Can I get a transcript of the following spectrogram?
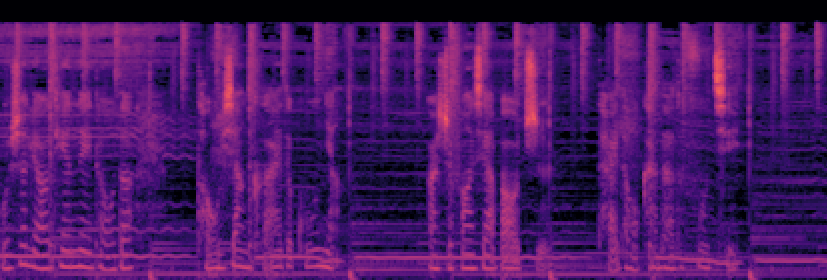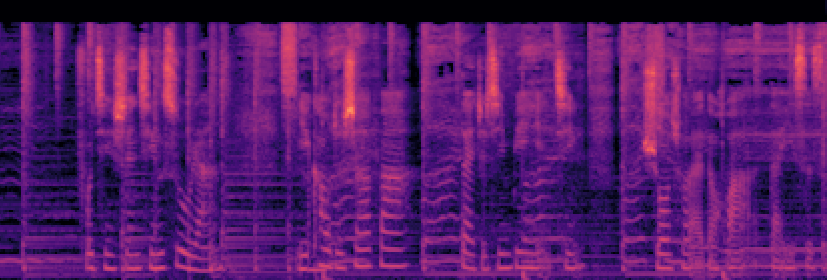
不是聊天那头的头像可爱的姑娘，而是放下报纸，抬头看他的父亲。父亲神情肃然，倚靠着沙发，戴着金边眼镜，说出来的话带一丝责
